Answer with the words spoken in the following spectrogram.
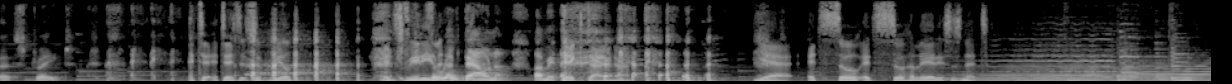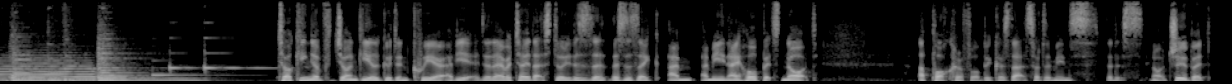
uh, straight. it, it is. It's a real. It's really it's a real a, downer. I mean, big downer. yeah, it's so it's so hilarious, isn't it? talking of John Gielgud and queer, have you? Did I ever tell you that story? This is a, this is like I'm, I mean, I hope it's not apocryphal because that sort of means that it's not true. But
